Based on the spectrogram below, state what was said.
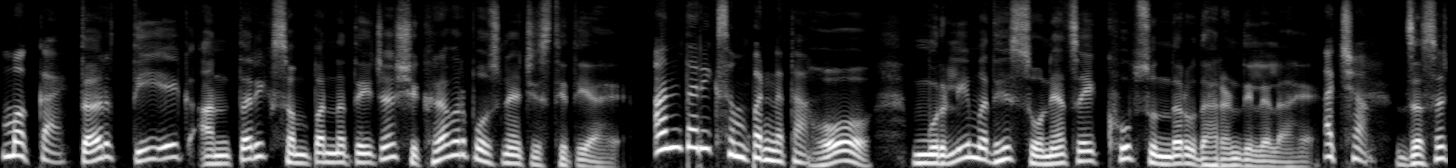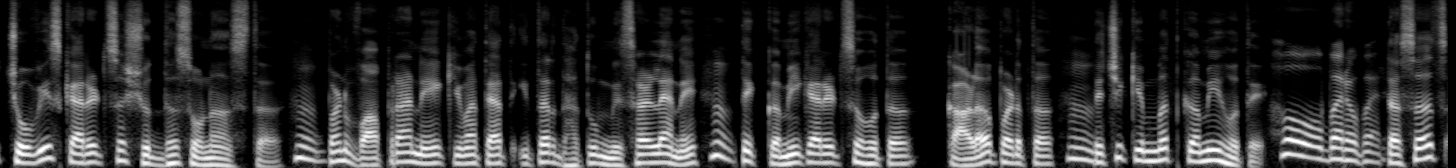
मग काय? तर ती एक आंतरिक संपन्नतेच्या शिखरावर पोहोचण्याची स्थिती आहे. आंतरिक संपन्नता. हो मुरलीमध्ये सोन्याचं एक खूप सुंदर उदाहरण दिलेलं आहे. अच्छा. जसं चोवीस कॅरेटचं शुद्ध सोनं असतं पण वापराने किंवा त्यात इतर धातू मिसळल्याने. ते कमी कॅरेटचं होतं काळं पडतं. त्याची किंमत कमी होते. हो बरोबर. तसंच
